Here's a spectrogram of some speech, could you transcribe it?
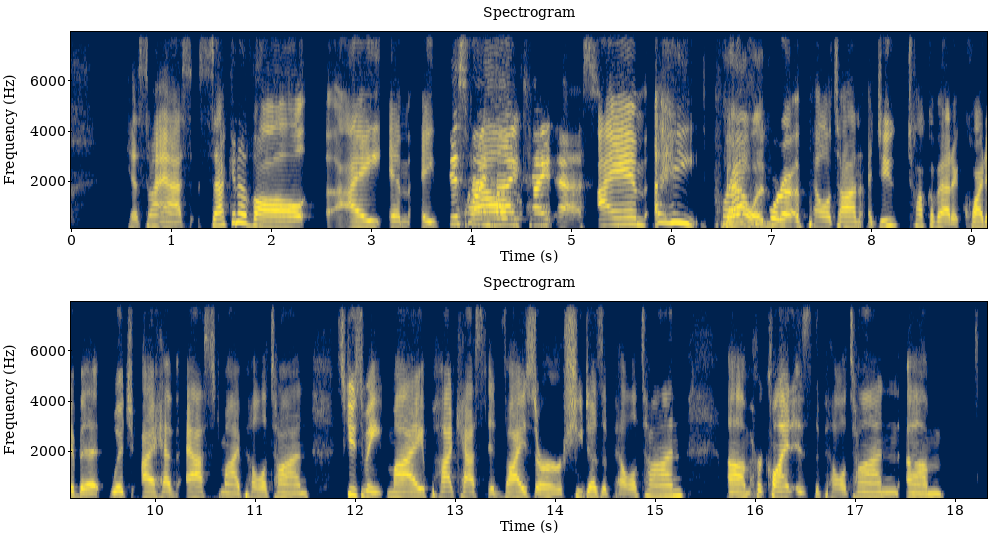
kiss my ass. Second of all, I am a Kiss my high tight ass. I am a proud Valid. supporter of Peloton. I do talk about it quite a bit, which I have asked my Peloton, excuse me, my podcast advisor. She does a Peloton. Um, her client is the Peloton um,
